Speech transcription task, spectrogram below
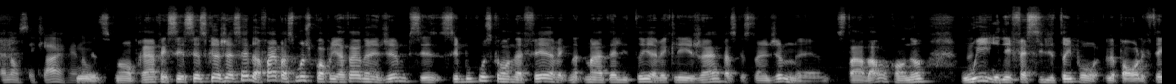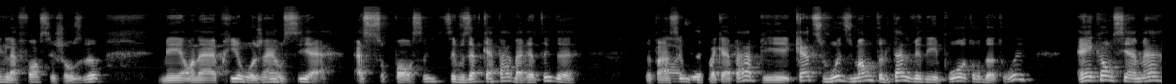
Ah non, c'est clair. Tu comprends? c'est, ce que j'essaie de faire parce que moi, je suis propriétaire d'un gym. C'est, beaucoup ce qu'on a fait avec notre mentalité, avec les gens, parce que c'est un gym euh, standard qu'on a. Oui, il y a des facilités pour le powerlifting, la force, ces choses-là, mais on a appris aux gens aussi à, se surpasser. vous êtes capable, arrêtez de, de penser que vous n'êtes pas capable. Puis quand tu vois du monde tout le temps lever des poids autour de toi, inconsciemment,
